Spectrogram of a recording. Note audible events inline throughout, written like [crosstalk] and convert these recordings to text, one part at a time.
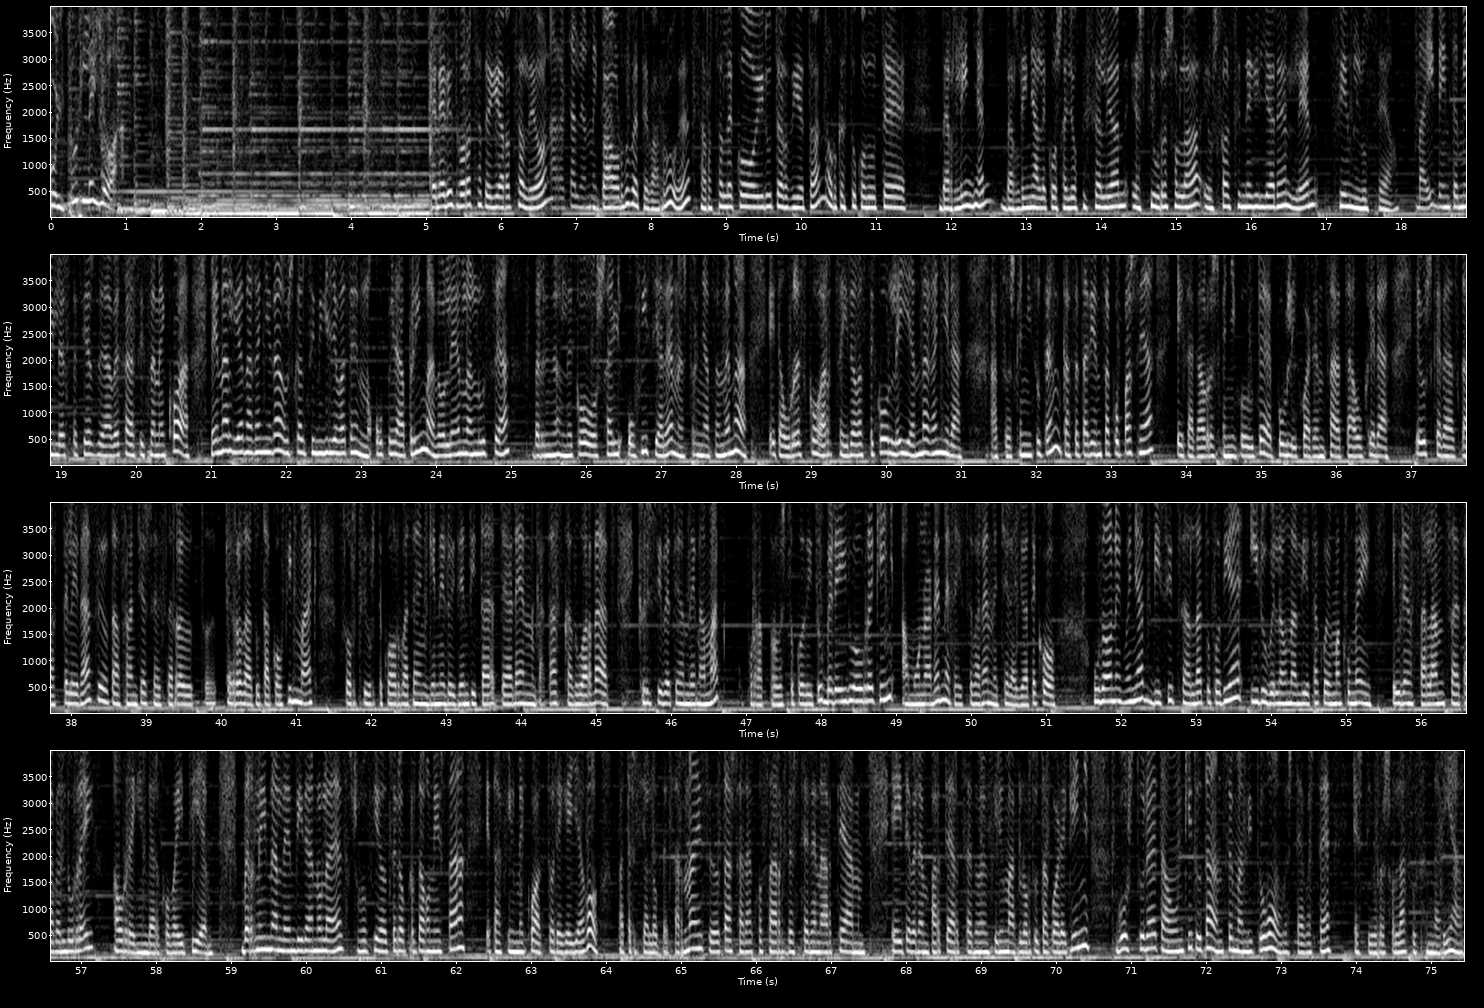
Kultur Leioa. Eneriz gorrotxategi arratsaldeon. Arratsaldeon maite. Ba, ordu bete barru, ez? Arratsaldeko iruterdietan aurkeztuko dute Berlinen, Berlinaleko saio ofizialean esti urresola Euskal Zinegilearen lehen film luzea. Bai, 20.000 espezies de abejas izenekoa. Lehen aldia da gainera Euskal Zinigile baten opera prima edo lehen lan luzea Berlinaleko osail ofizialean estrenatzen dena eta urrezko hartza irabazteko leian da gainera. Atzo eskaini zuten kazetarientzako pasea eta gaur eskainiko dute publikoarentzat aukera euskaraz gazteleraz edo frantsesez errodatutako filmak zortzi urteko aur baten genero identitatearen gatazka du ardatz krisi betean den amak porrak probestuko ditu bere hiru aurrekin amonaren eta izebaren etxera joateko. Uda honek baina bizitza aldatuko die hiru belaunaldietako emakumei euren zalantza eta beldurrei aurre egin beharko baitie. Berlina lehen dira nola ez, Sofia Otero protagonista eta filmeko aktore gehiago, Patricia López Arnaiz edota Sarako Zar besteren artean. Eite beren parte hartza duen filmak lortutakoarekin, gustura eta unkituta antzeman ditugu, besteak beste, esti urresola zuzendaria.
